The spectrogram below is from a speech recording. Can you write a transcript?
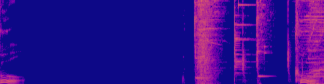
Cool. Cool.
